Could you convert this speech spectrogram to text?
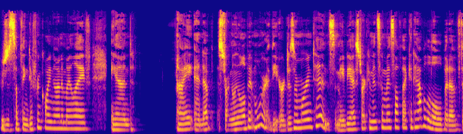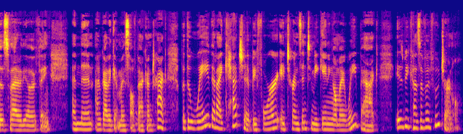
there's just something different going on in my life. And I end up struggling a little bit more. The urges are more intense. Maybe I start convincing myself I can have a little bit of this, that, or the other thing. And then I've got to get myself back on track. But the way that I catch it before it turns into me gaining all my weight back is because of a food journal,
